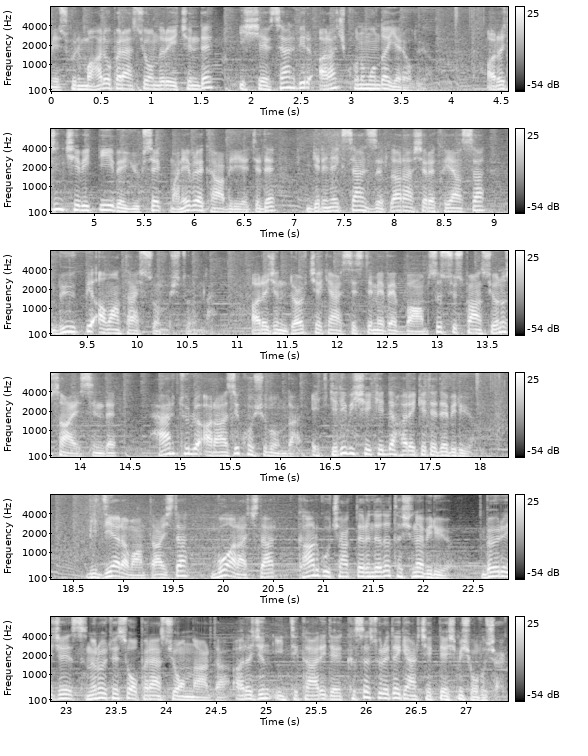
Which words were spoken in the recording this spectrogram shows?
meskul mahal operasyonları içinde işlevsel bir araç konumunda yer alıyor. Aracın çevikliği ve yüksek manevra kabiliyeti de geleneksel zırhlı araçlara kıyasla büyük bir avantaj sunmuş durumda. Aracın dört çeker sistemi ve bağımsız süspansiyonu sayesinde her türlü arazi koşulunda etkili bir şekilde hareket edebiliyor. Bir diğer avantaj da bu araçlar kargo uçaklarında da taşınabiliyor. Böylece sınır ötesi operasyonlarda aracın intikali de kısa sürede gerçekleşmiş olacak.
